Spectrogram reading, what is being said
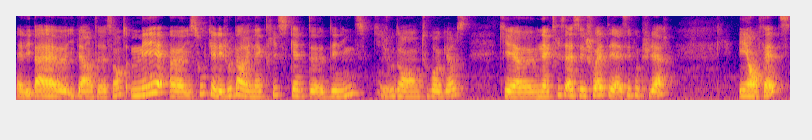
elle est pas euh, hyper intéressante, mais euh, il se trouve qu'elle est jouée par une actrice, Kate Dennings, qui joue dans Two Broke Girls, qui est euh, une actrice assez chouette et assez populaire. Et en fait,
